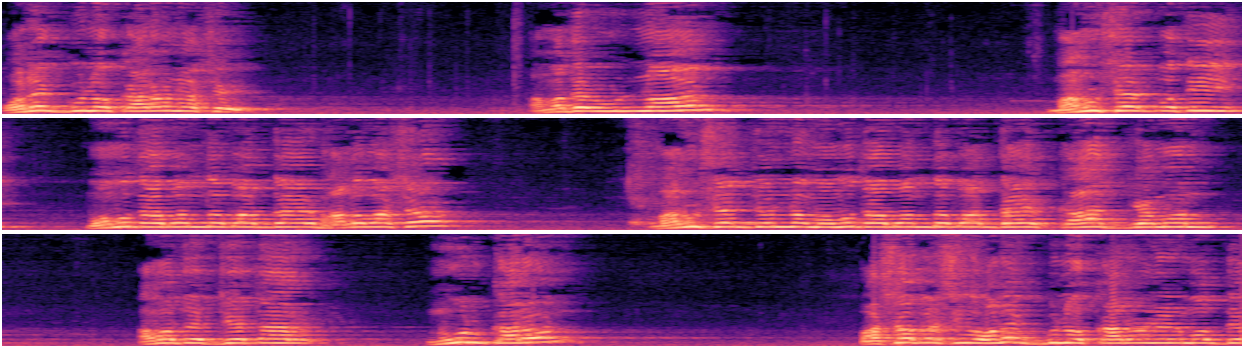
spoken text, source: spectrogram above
অনেকগুলো কারণ আছে। আমাদের উন্নয়ন মানুষের প্রতি মমতা বন্দ্যোপাধ্যায়ের ভালোবাসা, মানুষের জন্য মমতা বন্দ্যোপাধ্যায়ের কাজ যেমন আমাদের জেতার মূল কারণ, পাশাপাশি অনেকগুলো কারণের মধ্যে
